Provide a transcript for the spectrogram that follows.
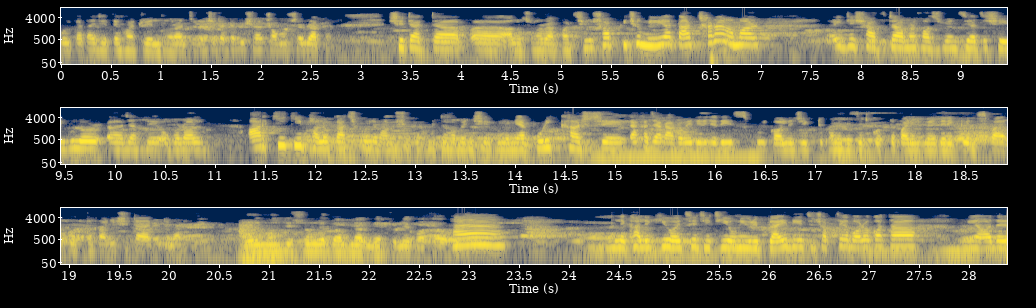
কলকাতায় যেতে হয় ট্রেন ধরার জন্য, সেটা একটা বিশাল সমস্যার ব্যাপার। সেটা একটা আলোচনার ব্যাপার ছিল। সব কিছু মিলিয়ে তাছাড়া আমার এই যে সাতটা আমার কনস্টিটুয়েন্সি আছে, সেইগুলোর যাতে ওভারঅল আর কি কি ভালো কাজ করলে মানুষ উপকৃত হবেন সেগুলো নিয়ে? আর পরীক্ষা আসছে দেখা যাক আগামী দিনে যদি স্কুল কলেজে একটুখানি ভিজিট করতে পারি মেয়েদের একটু ইন্সপায়ার করতে পারি সেটা একটা রেলমন্ত্রীর সঙ্গে তো আপনার মেট্রো নিয়ে কথা হ্যাঁ। লেখালেখি হয়েছে চিঠি উনি রিপ্লাই দিয়েছেন। সব থেকে বড় কথা উনি আমাদের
